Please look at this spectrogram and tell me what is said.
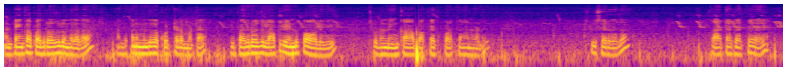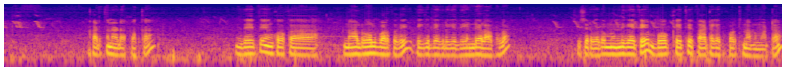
అంటే ఇంకా పది రోజులు ఉంది కదా. అందుకని ముందుగా కొట్టాడనమాట. ఈ పది రోజుల లోపల ఎండిపోవాలి ఇవి. చూడండి ఇంకా ఆ పక్క అయితే కొడతా చూశారు కదా? తాటకైతే కడుతున్నాడు ఆ పక్క. ఇదైతే ఇంకొక నాలుగు రోజులు పడుతుంది దగ్గర దగ్గరికి ఇది ఎండే లోపల. చూశారు కదా? ముందుగా అయితే బోక్ అయితే తాటకైతే కొడుతున్నాడు అనమాట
